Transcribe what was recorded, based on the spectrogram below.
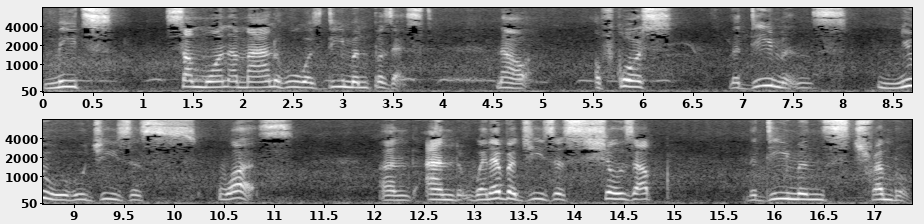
meets someone, a man who was demon possessed. Now, of course, the demons knew who Jesus was. And, and whenever Jesus shows up, the demons tremble,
